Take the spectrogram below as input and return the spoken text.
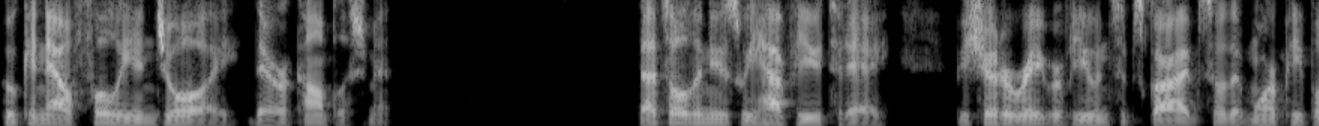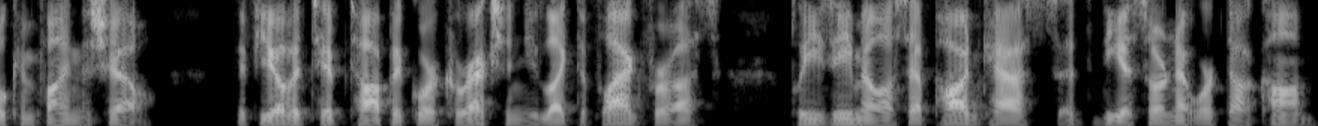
who can now fully enjoy their accomplishment. That's all the news we have for you today. Be sure to rate, review, and subscribe so that more people can find the show. If you have a tip, topic, or correction you'd like to flag for us, please email us at podcasts at dsrnetwork.com.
